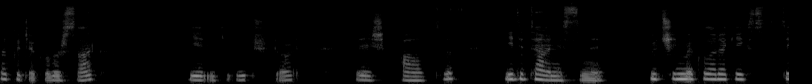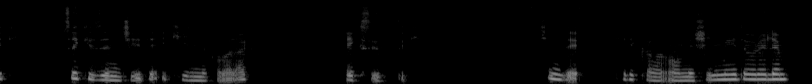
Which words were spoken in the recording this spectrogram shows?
bakacak olursak 1, 2, 3, 4, 5, 6, 7 tanesini 3 ilmek olarak eksilttik. 8.yi de 2 ilmek olarak eksilttik. Şimdi geri kalan 15 ilmeği de örelim.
